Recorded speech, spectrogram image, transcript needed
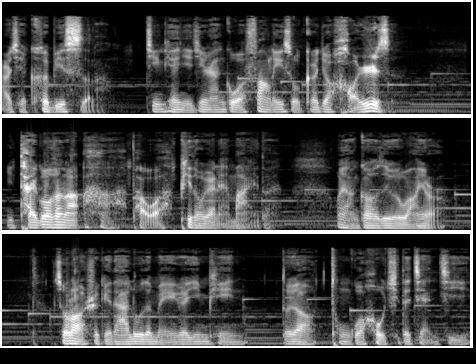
而且科比死了，今天你竟然给我放了一首歌叫《好日子》，你太过分了哈！怕我劈头盖脸骂一顿。我想告诉这位网友，周老师给大家录的每一个音频都要通过后期的剪辑，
